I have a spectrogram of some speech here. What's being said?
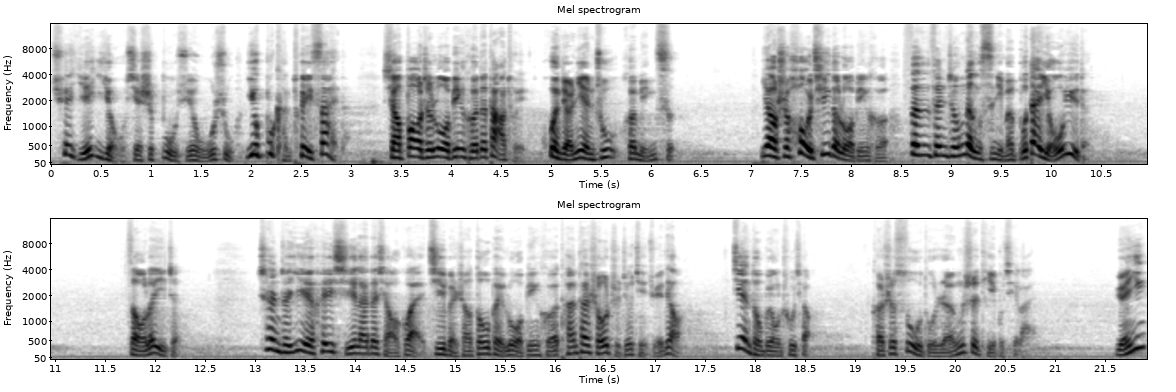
却也有些是不学无术又不肯退赛的，想抱着骆宾河的大腿混点念珠和名次。要是后期的骆宾河，分分钟弄死你们不带犹豫的。走了一阵，趁着夜黑袭来的小怪基本上都被骆宾河弹弹手指就解决掉了，剑都不用出鞘，可是速度仍是提不起来。原因？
